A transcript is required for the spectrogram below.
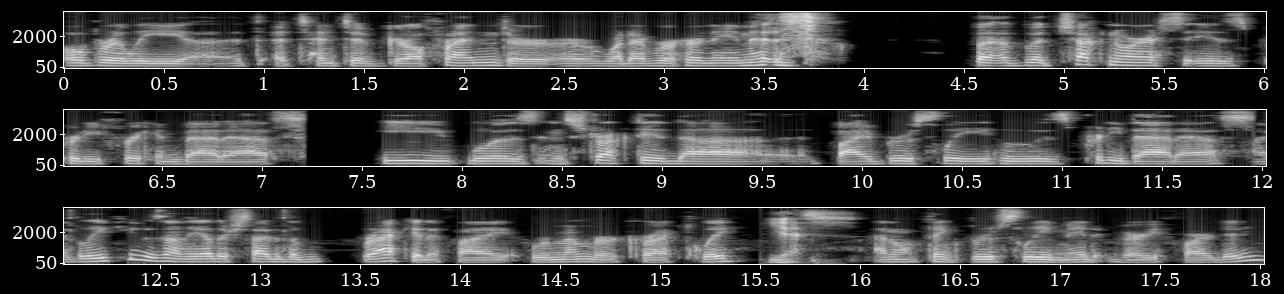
overly uh, attentive girlfriend or or whatever her name is. but but Chuck Norris is pretty freaking badass. He was instructed uh by Bruce Lee, who is pretty badass. I believe he was on the other side of the bracket, if I remember correctly. Yes, I don't think Bruce Lee made it very far, did he?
